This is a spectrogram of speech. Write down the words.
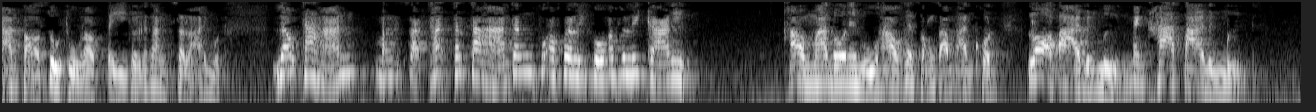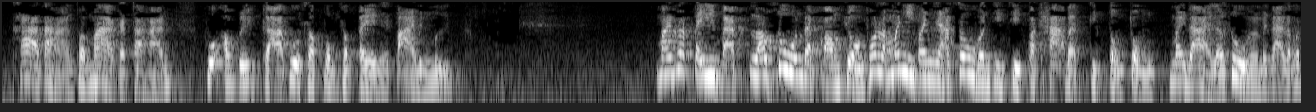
การต่อสู้ถูกเราตีจนกระทั่งสลายหมด แล้วทหารมันทั้งทหารทั้งพวกแอฟริกาแอฟริกานี่เข้ามาโดนในหมูเฮาแค่สองสามพันคน ล่อตายเป็นหมื่น แม่งฆ่าตายเป็นหมื่นฆ่าทหารพม่ากับทหารพวกแอฟริกาพวกสปงสเปนเนี่ยตายเป็นหมื่น มันก็ตีแบบเราสู้แบบกองโจมเพราะเราไม่มีปัญญาสู้มันจริงๆปะทะแบบจิตตรงๆไม่ได้เราสู้มันไม่ได้เราก็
